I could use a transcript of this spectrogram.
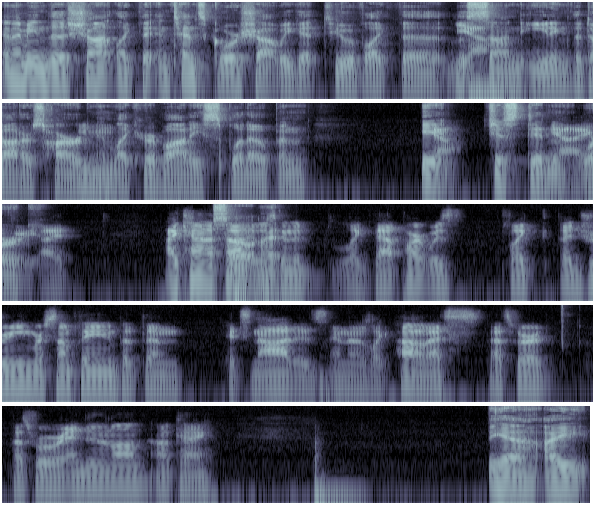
and I mean the shot, like the intense gore shot we get to of like the the Yeah. son eating the daughter's heart Mhm. and like her body split open. It Yeah. just didn't yeah, I work. agree. I I kind of So thought it was I- gonna like that part was like a dream or something, but then it's not. It's, and I was like, oh, that's that's where that's where we're ending it on. Okay. Yeah, I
